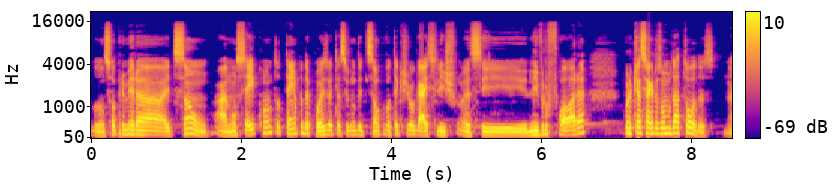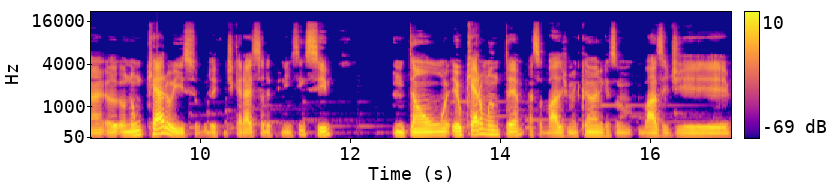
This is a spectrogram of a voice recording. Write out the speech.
lançou a primeira edição, ah, não sei quanto tempo depois vai ter a segunda edição que eu vou ter que jogar esse, lixo, esse livro fora, porque as regras vão mudar todas, né? Eu, eu não quero isso, de, de criar essa dependência em si. Então, eu quero manter essa base de mecânica, essa base de,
